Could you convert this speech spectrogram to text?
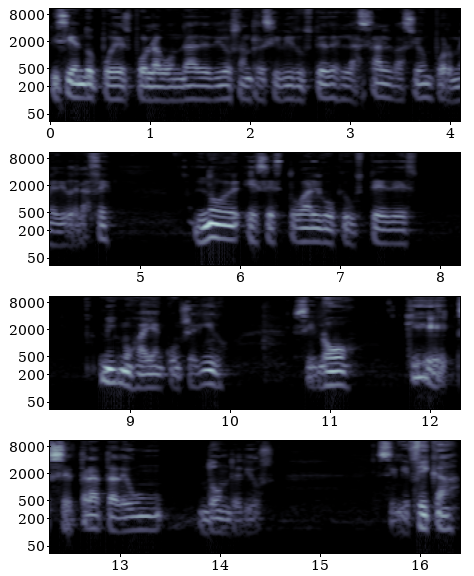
diciendo pues por la bondad de Dios han recibido ustedes la salvación por medio de la fe. No es esto algo que ustedes mismos hayan conseguido, sino que se trata de un don de Dios. Significa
